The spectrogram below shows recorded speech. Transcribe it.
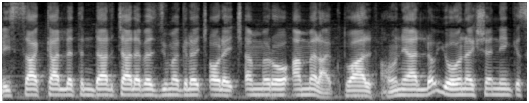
ሊሳካለት እንዳልቻለ በዚሁ መግለጫው ላይ ጨምሮ አመላክቷል። አሁን ያለው የኦነግ ሸኔ እንቅስቃሴ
